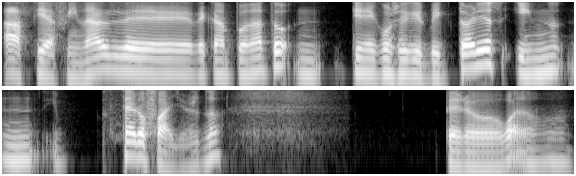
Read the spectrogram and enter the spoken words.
hacia final de, campeonato, tiene que conseguir victorias y, cero fallos, ¿no? Pero bueno,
